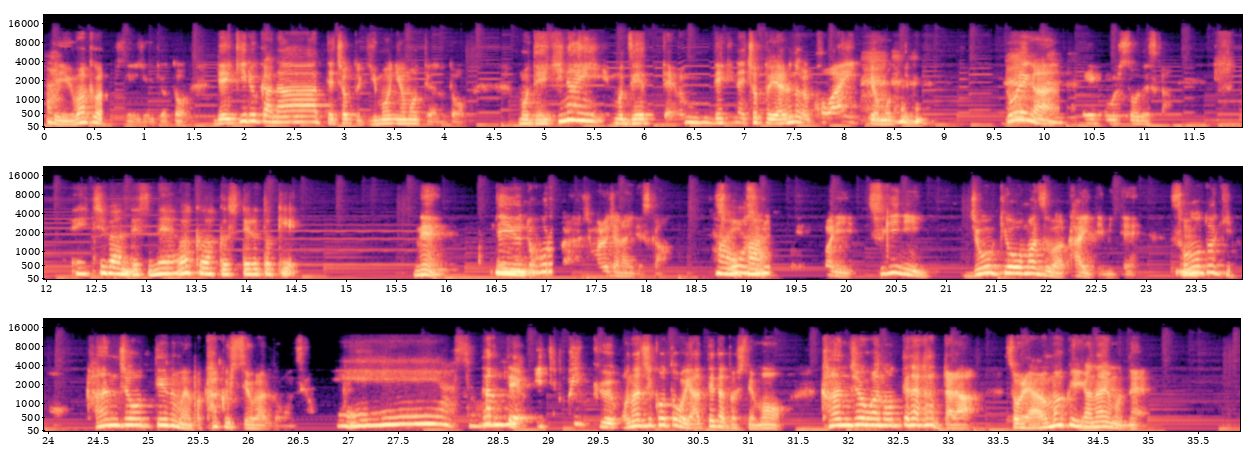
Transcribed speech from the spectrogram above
うっていうワクワクしてる状況と、できるかなーってちょっと疑問に思ってるのと、もうできない、もう絶対うんできない、ちょっとやるのが怖いって思ってる。どれが成功しそうですか？一番ですね。ワクワクしてるとき。ねえ。っていうところから始まるじゃないですか。はいはい。そうすると、やっぱり次に状況をまずは書いてみて、その時の感情っていうのもやっぱ書く必要があると思うんですよ。ええあ、そう。だって、一個一句同じことをやってたとしても、感情が乗ってなかったら、そりゃうまくいかないもんね。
